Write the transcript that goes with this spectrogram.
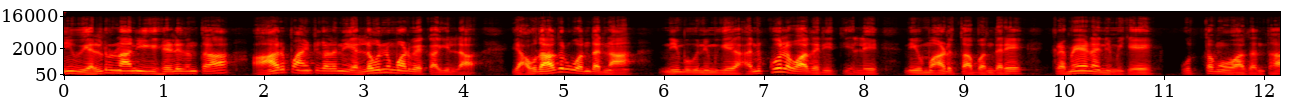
ನೀವು ಎಲ್ಲರೂ ನಾನು ಈಗ ಹೇಳಿದಂತಹ ಆರು ಪಾಯಿಂಟ್ಗಳನ್ನು ಎಲ್ಲವನ್ನೂ ಮಾಡಬೇಕಾಗಿಲ್ಲ. ಯಾವುದಾದರೂ ಒಂದನ್ನು ನೀವು ನಿಮಗೆ ಅನುಕೂಲವಾದ ರೀತಿಯಲ್ಲಿ ನೀವು ಮಾಡುತ್ತಾ ಬಂದರೆ ಕ್ರಮೇಣ ನಿಮಗೆ ಉತ್ತಮವಾದಂತಹ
